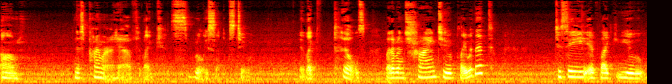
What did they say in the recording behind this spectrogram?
um, this primer I have, like, really sucks too. it like pills. But I've been trying to play with it to see if like you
